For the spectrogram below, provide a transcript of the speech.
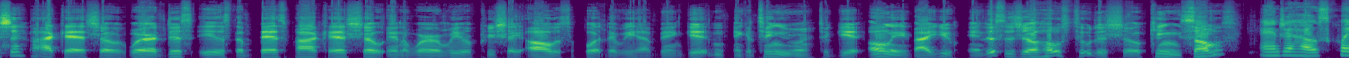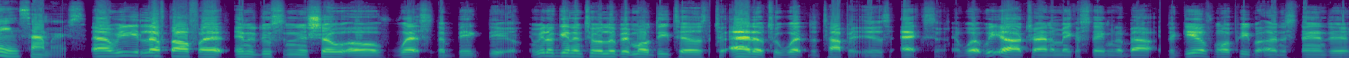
Mission podcast show, where this is the best podcast show in the world. We appreciate all the support that we have been getting and continuing to get only by you. And this is your host to this show, King Summers and your host, Queen Summers. Now, we left off at introducing the show of what's the big deal. And we'll get into a little bit more details to add up to what the topic is accent. And what we are trying to make a statement about to give more people understanding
